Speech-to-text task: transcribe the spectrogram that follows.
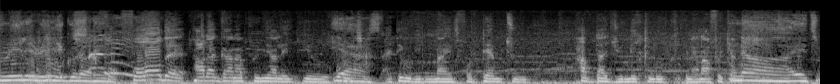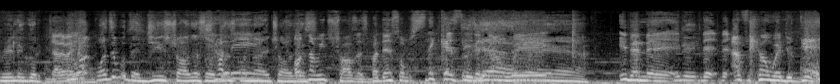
really, really good on him. For, for all the other Ghana Premier League, you know, yeah. coaches, I think it would be nice for them to have that unique look in an African. No, it's really good. Charlie, What, was it with the jeans trousers or just Charlie, ordinary trousers? ordinary trousers, but then some sneakers Yeah, yeah, yeah, yeah. Even the, the, the African way they go.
